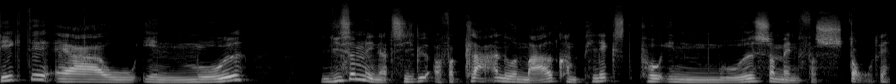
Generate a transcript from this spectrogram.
Digte er jo en måde, ligesom en artikel, og forklare noget meget komplekst på en måde, som man forstår det.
